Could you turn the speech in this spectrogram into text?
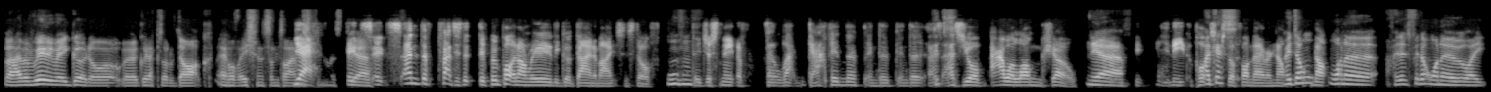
I have a really, really good or a good episode of Dark Elevation sometimes. Yeah, yeah. It's it's and the fact is that they've been putting on really good dynamites and stuff. Mhm. They just need to fill that gap in the in the in the as, as your hour long show. Yeah. You- need to put I some guess stuff on there and not I don't not want to. I just we don't want to like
